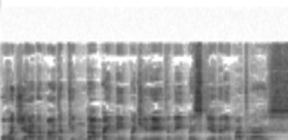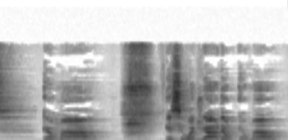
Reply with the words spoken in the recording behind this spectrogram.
O rodeado, amado, é porque não dá para ir nem para a direita, nem para a esquerda, nem para trás. É uma. Esse rodeado é, é uma.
